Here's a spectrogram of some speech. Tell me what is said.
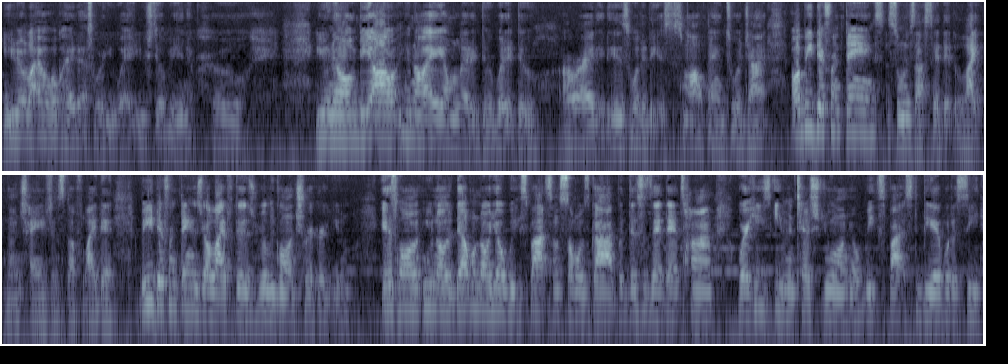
You're like oh, okay that's where you at. You still being there okay you know and be all you know hey i'm gonna let it do what it do all right, it is what it is. A small thing to a giant. Or be different things. As soon as I said that the light gonna change and stuff like that. Be different things your life that is really gonna trigger you. It's going, you know, the devil know your weak spots and so is God. But this is at that time where He's even testing you on your weak spots to be able to see:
